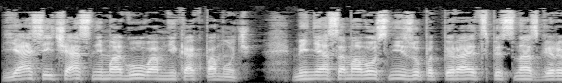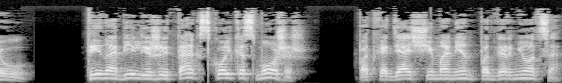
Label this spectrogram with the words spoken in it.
Я сейчас не могу вам никак помочь. Меня самого снизу подпирает спецназ ГРУ. Ты, Наби, лежи так, сколько сможешь. Подходящий момент подвернется.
